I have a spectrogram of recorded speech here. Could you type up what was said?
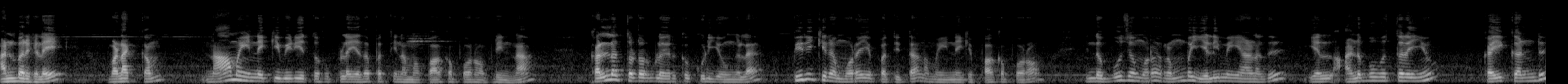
அன்பர்களே வணக்கம். நாம் இன்றைக்கி வீடியோ தொகுப்பில் எதை பற்றி நம்ம பார்க்க போகிறோம் அப்படின்னா கள்ள தொடர்பில் இருக்கக்கூடியவங்களை பிரிக்கிற முறையை பற்றி தான் நம்ம இன்றைக்கி பார்க்க போகிறோம் இந்த பூஜை முறை ரொம்ப எளிமையானது. எல் அனுபவத்திலையும் கை கண்டு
